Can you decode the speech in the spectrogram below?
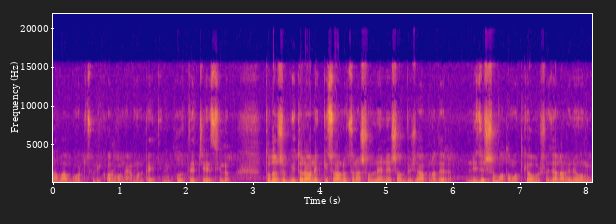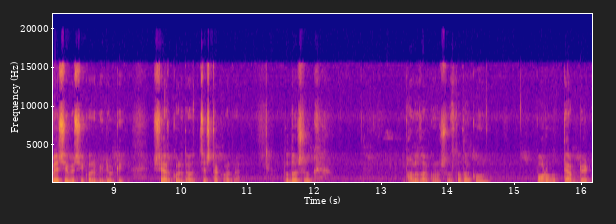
না বা ভোট চুরি করব না, এমনটাই তিনি বলতে চেয়েছিল। তো দর্শক, ভিতরে অনেক কিছু আলোচনা শুনলেন, এসব বিষয়ে আপনাদের নিজস্ব মতামতকে অবশ্যই জানাবেন এবং বেশি বেশি করে ভিডিওটি শেয়ার করে দেওয়ার চেষ্টা করবেন। তো দর্শক, ভালো থাকুন, সুস্থ থাকুন। পরবর্তী আপডেট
